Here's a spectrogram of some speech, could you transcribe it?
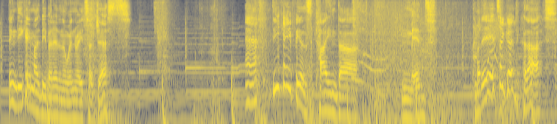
I think DK might be better than the win rate suggests. Eh, DK feels kinda mid. But it's a good class.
